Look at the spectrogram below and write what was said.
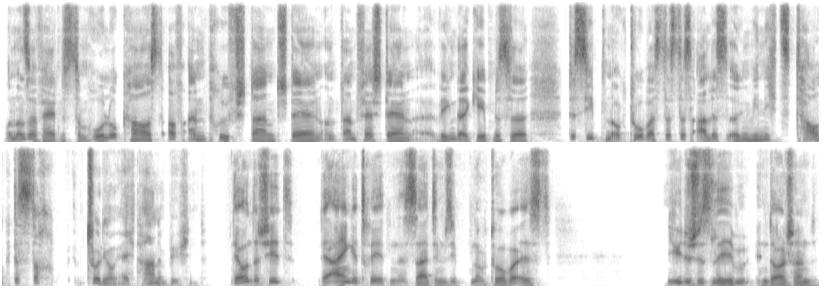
und unser Verhältnis zum Holocaust auf einen Prüfstand stellen und dann feststellen, äh, wegen der Ergebnisse des 7. Oktobers, dass das alles irgendwie nichts taugt? Das ist doch, Entschuldigung, echt hanebüchend. Der Unterschied, der eingetreten ist seit dem 7. Oktober ist, jüdisches Leben in Deutschland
